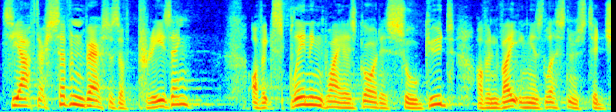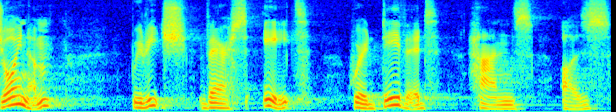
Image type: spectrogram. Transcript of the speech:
See, after seven verses of praising, of explaining why his God is so good, of inviting his listeners to join him, we reach verse 8 where David hands us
